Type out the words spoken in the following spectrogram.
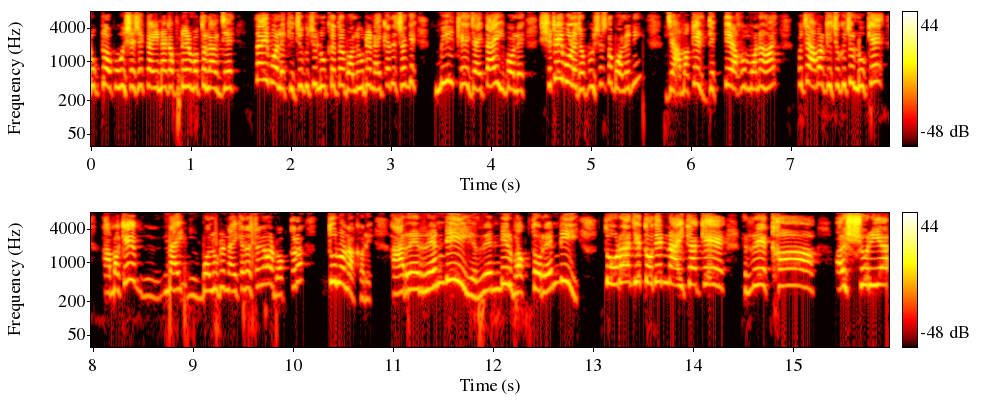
লুকটা অপবিশ্বাসের কারিনা কাপুরের মতো লাগছে। তাই বলে, কিছু কিছু লুকে তো বলিউডের নায়িকাদের সঙ্গে মিল খেয়ে যায়। তাই বলে, সেটাই বলেছে, অপবিশ্বাস তো বলেনি যে, আমাকে দেখতে এরকম মনে হয়। বলছে, আমার কিছু কিছু লোকে আমাকে বলিউডের নায়িকাদের সঙ্গে আমার ভক্তরা তুলনা করে। আরে রেন্ডি, রেন্ডির ভক্ত, রেন্ডি, তোরা যে তোদের নায়িকাকে রেখা, ঐশ্বরিয়া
